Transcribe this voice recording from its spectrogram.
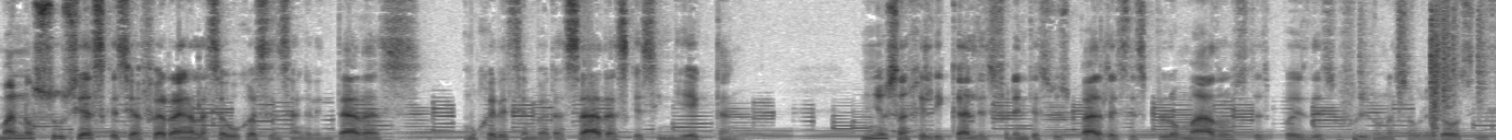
Manos sucias que se aferran a las agujas ensangrentadas, mujeres embarazadas que se inyectan, niños angelicales frente a sus padres desplomados después de sufrir una sobredosis.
